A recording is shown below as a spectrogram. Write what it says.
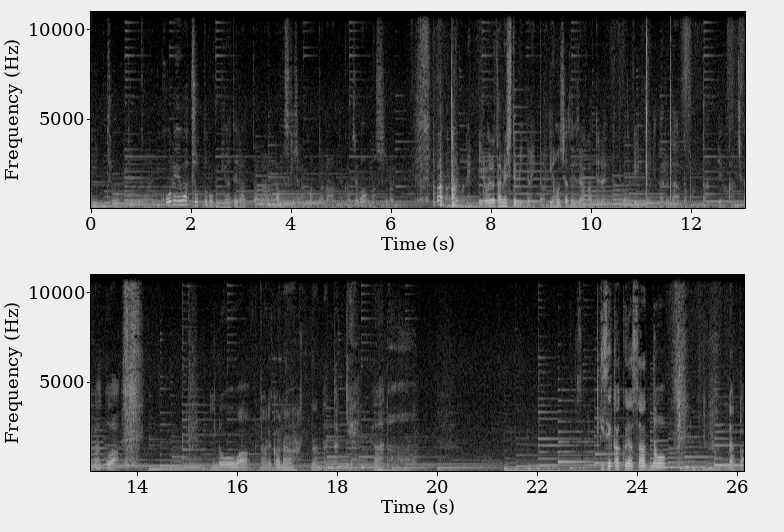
緊張っていうことなのこれはちょっと僕苦手だったな。あんま好きじゃなかったなって感じは面白い。まあまあでもねいろいろ試してみないと。日本酒は全然分かってないなってこと勉強になるなと思ったっていう感じかな。あとは色はあれかな。何だったっけ。あの伊勢角屋さんのなんか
